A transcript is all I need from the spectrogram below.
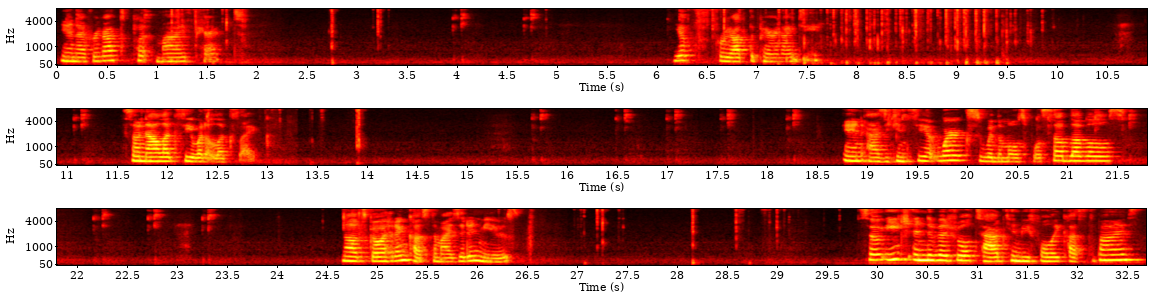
And I forgot to put my parent. Yep, forgot the parent ID. So now let's see what it looks like. And as you can see, it works with the multiple sublevels. Now let's go ahead and customize it in Muse. So each individual tab can be fully customized.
